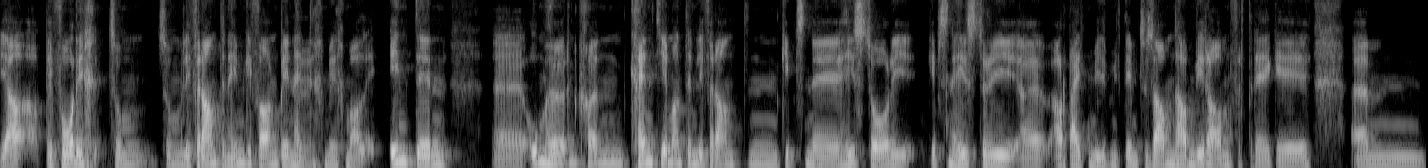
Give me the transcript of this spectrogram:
ja, bevor ich zum, zum Lieferanten hingefahren bin, mhm. hätte ich mich mal intern äh, umhören können. Kennt jemand den Lieferanten? Gibt es eine History? Gibt es eine History? Äh, arbeiten wir mit dem zusammen? Haben wir Rahmenverträge? Ähm,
